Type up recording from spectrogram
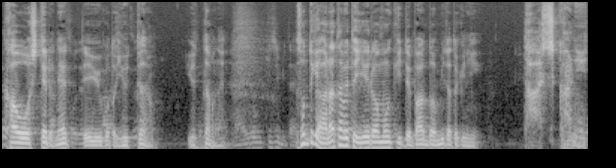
顔をしてるね」っていうことを言ってたの。言ったのね。その時は改めてイエローモンキーっていうバンドを見た時に確かにっ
